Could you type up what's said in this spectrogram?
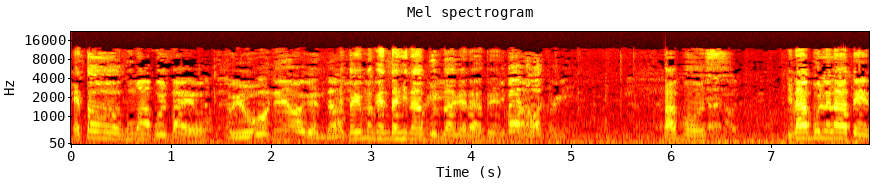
Ito, humabol tayo. Ayun, yun yung maganda. Ito yung maganda, hinabol talaga natin. Di ba yan, what? Tapos, hinabol na natin.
